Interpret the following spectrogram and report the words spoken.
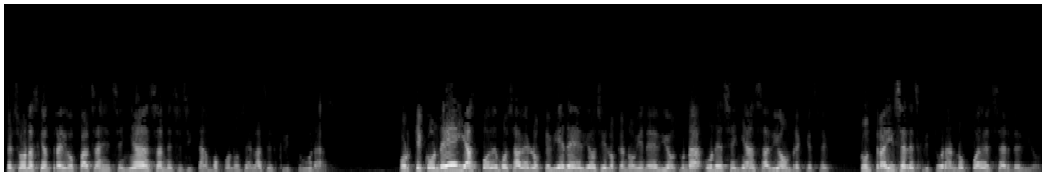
personas que han traído falsas enseñanzas, necesitamos conocer las escrituras, porque con ellas podemos saber lo que viene de Dios y lo que no viene de Dios. Una, enseñanza de hombre que se contradice la escritura no puede ser de Dios.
